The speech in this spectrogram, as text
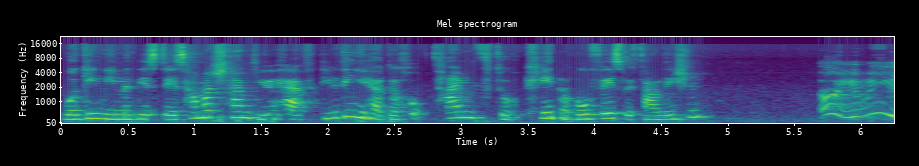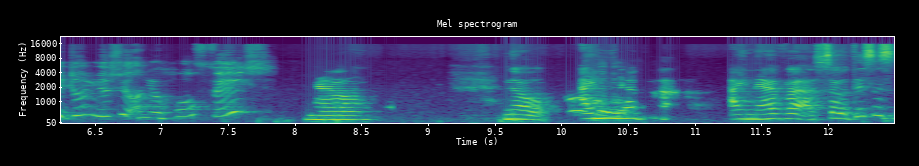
working women these days. How much time do you have? Do you think you have the whole time to paint the whole face with foundation? Oh, you mean you don't use it on your whole face? No. No, oh. I never I never. So this is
